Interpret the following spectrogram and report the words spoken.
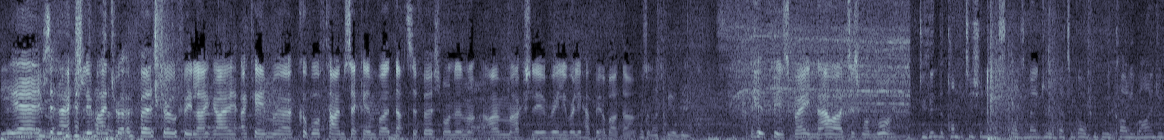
Yeah, it's actually my tro- first trophy. Like I, I came a couple of times second, but that's the first one, and I'm actually really, really happy about that. What's it like to be a winner? it feels great. Now I just want more. Do you think the competition in the squad's made you a better goalkeeper with Carly behind you?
